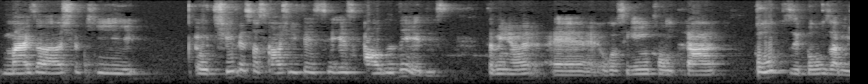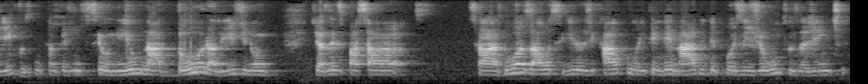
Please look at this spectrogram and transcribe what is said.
mas eu acho que eu tive essa sorte de ter esse respaldo deles. Também é, eu consegui encontrar poucos e bons amigos, então que a gente se uniu na dor ali de, não, de às vezes passar sei lá, duas aulas seguidas de cálculo, não entender nada e depois ir juntos a gente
